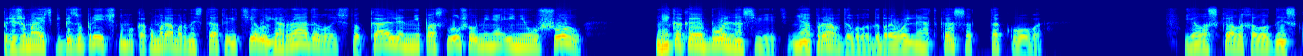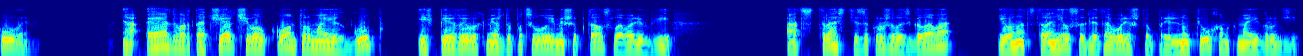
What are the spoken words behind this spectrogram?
Прижимаясь к безупречному, как у мраморной статуи, телу, я радовалась, что Каллен не послушал меня и не ушел. Никакая боль на свете не оправдывала добровольный отказ от такого. Я ласкала холодные скулы, а Эдвард очерчивал контур моих губ и в перерывах между поцелуями шептал слова любви. От страсти закружилась голова, и он отстранился для того лишь, чтобы прильнуть ухом к моей груди.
